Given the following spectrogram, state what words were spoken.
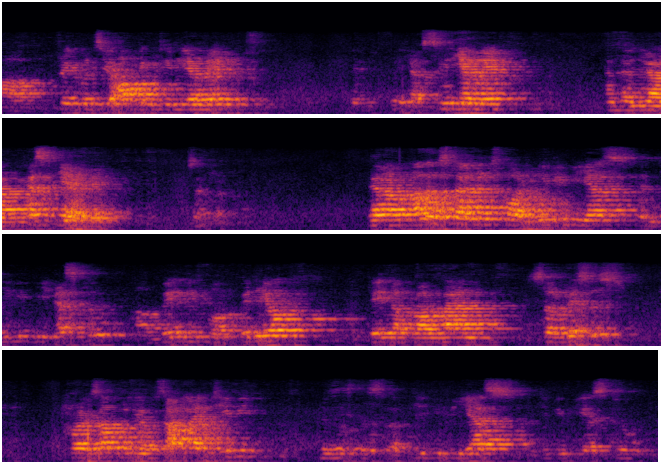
uh, frequency hopping TDMA, you have CDMA, and then you have SDMA, etc. There are other standards for DVB-S and DVB-S2, uh, mainly for video and data broadband services. For example, you have satellite TV, uses this uh, DVB-S and DVB-S2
